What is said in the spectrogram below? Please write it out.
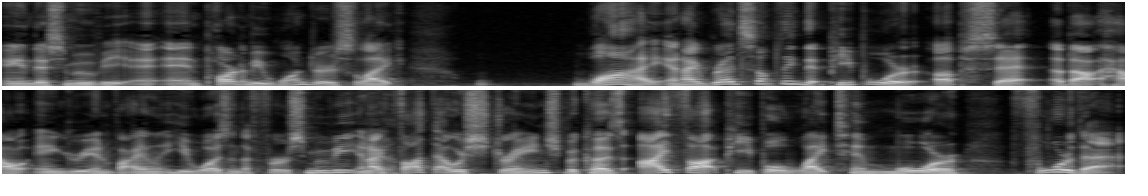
in this movie, and, and part of me wonders like why. And I read something that people were upset about how angry and violent he was in the first movie, and I thought that was strange because I thought people liked him more for that.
